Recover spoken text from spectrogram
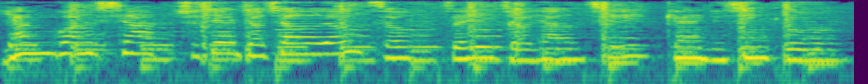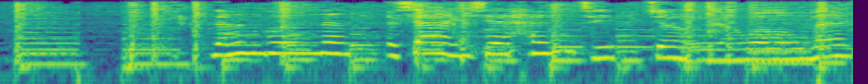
阳光下，时间悄悄流走，嘴角扬起，看见幸福。能不能留下一些痕迹，就让我们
